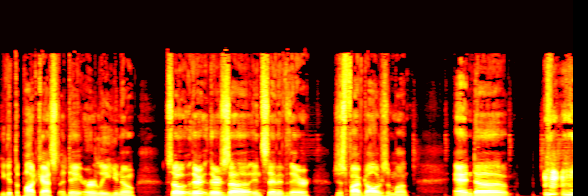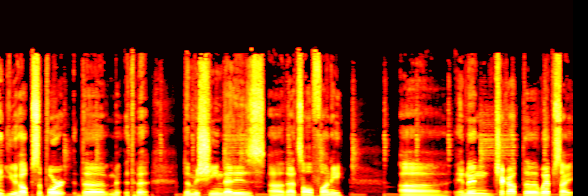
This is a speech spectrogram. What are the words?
you get the podcast a day early you know. So there there's uh incentive there just five dollars a month. And uh you help support the the the machine that is uh that's all funny uh and then check out the website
